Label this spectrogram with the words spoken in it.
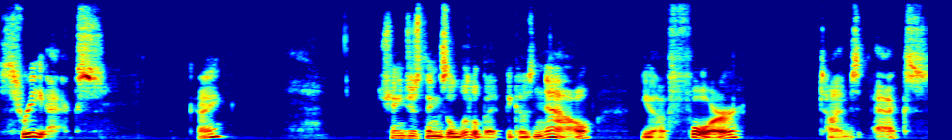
3x. Okay? Changes things a little bit because now you have 4 times x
